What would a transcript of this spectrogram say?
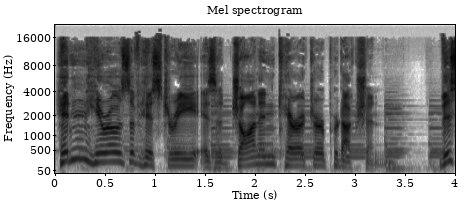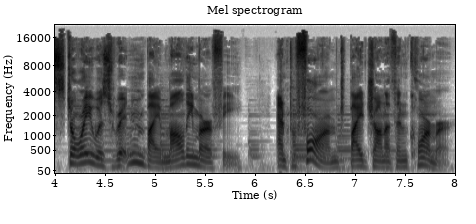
Hidden Heroes of History is a John in Character production. This story was written by Molly Murphy and performed by Jonathan Cormer.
